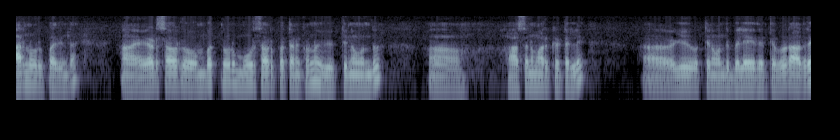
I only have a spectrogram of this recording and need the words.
ಆರುನೂರು ರೂಪಾಯಿಂದ ಎರಡು ಸಾವಿರದ ಒಂಬತ್ನೂರು, ಮೂರು ಸಾವಿರ ರೂಪಾಯಿ ತನಕನೂ ಇವತ್ತಿನ ಒಂದು ಹಾಸನ ಮಾರ್ಕೆಟಲ್ಲಿ ಇವತ್ತಿನ ಒಂದು ಬೆಲೆ ಇದೆ ಅಂತ ಹೇಳ್ಬೋದು. ಆದರೆ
